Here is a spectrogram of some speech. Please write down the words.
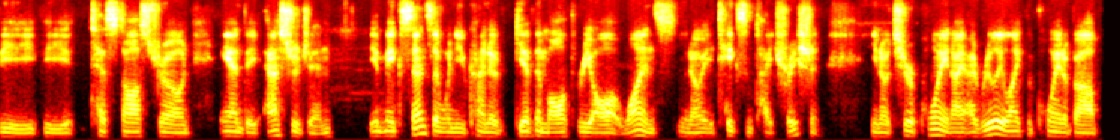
the the testosterone and the estrogen it makes sense that when you kind of give them all three all at once you know it takes some titration you know, to your point, I, I really like the point about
